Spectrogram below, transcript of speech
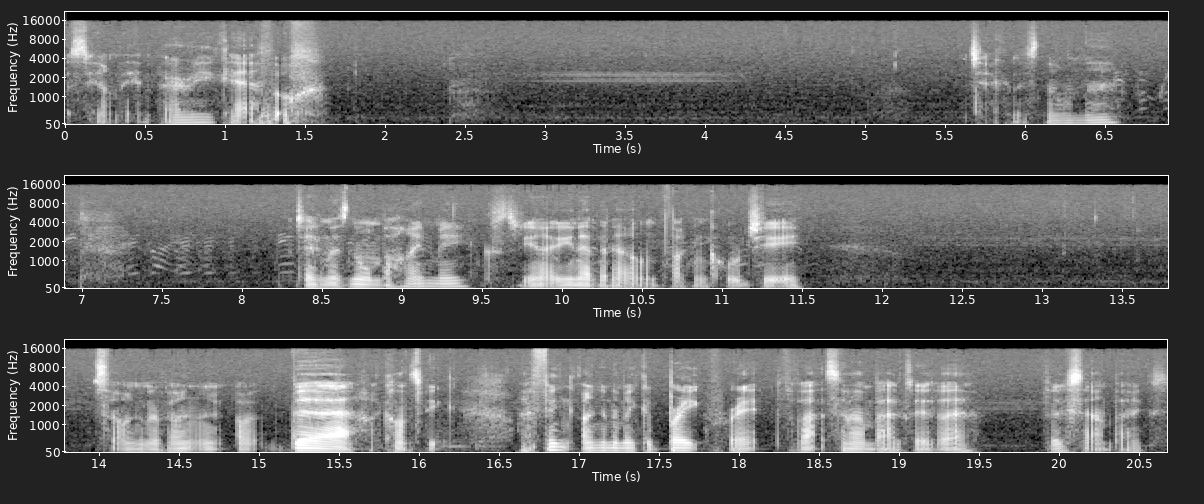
See, I'm being very careful. There's no one there. Checking there's no one behind me, because, you know, you never know on fucking Call of Duty. So I'm gonna, uh, there, I can't speak. I think I'm gonna make a break for it, for that sandbags over there. Those sandbags.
